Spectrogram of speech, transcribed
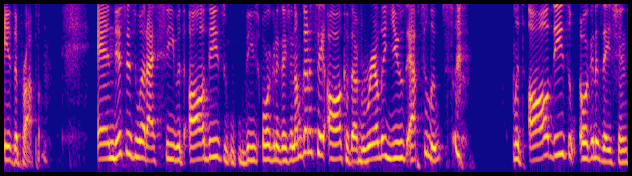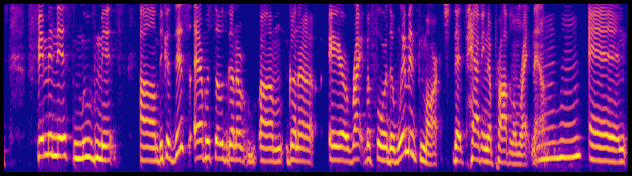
is a problem. And this is what I see with all these these organizations. I'm going to say all because I rarely use absolutes. with all these organizations, feminist movements, um, because this episode is gonna um, gonna air right before the Women's March that's having a problem right now, mm-hmm. and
